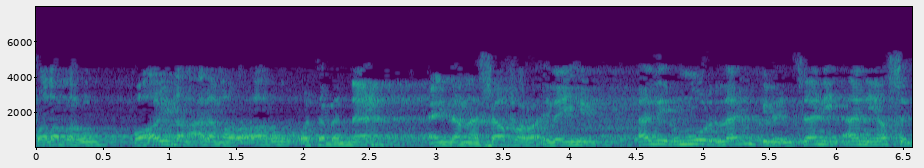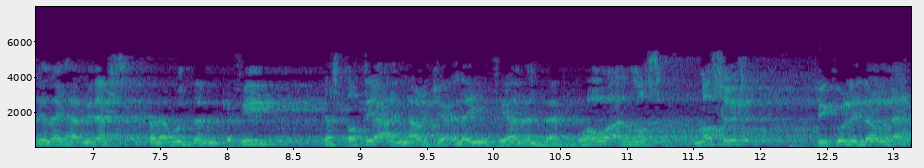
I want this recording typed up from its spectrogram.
طلبه وأيضا على ما رآه وتبناه عندما سافر إليهم. هذه الأمور لا يمكن للإنسان أن يصل إليها بنفسه فلا بد من كفيل يستطيع أن يرجع إليه في هذا الباب وهو المصرف المصرف في كل دولة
